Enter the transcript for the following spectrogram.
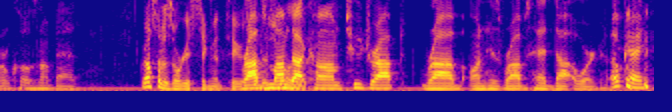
Wormcoil's not bad. We also have a Azorius Signet too. so there's really, like- two dropped Rob on his robshead.org. Okay.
